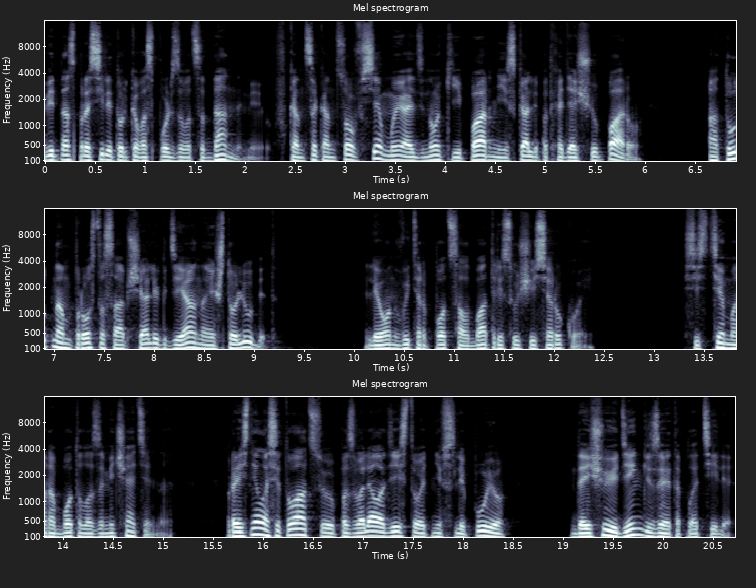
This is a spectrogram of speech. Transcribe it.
Ведь нас просили только воспользоваться данными. В конце концов, все мы, одинокие парни, искали подходящую пару. А тут нам просто сообщали, где она и что любит. Леон вытер пот со лба трясущейся рукой. Система работала замечательно. Проясняла ситуацию, позволяла действовать не вслепую, да еще и деньги за это платили.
